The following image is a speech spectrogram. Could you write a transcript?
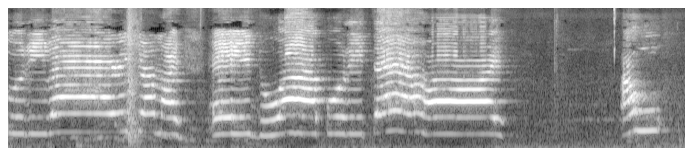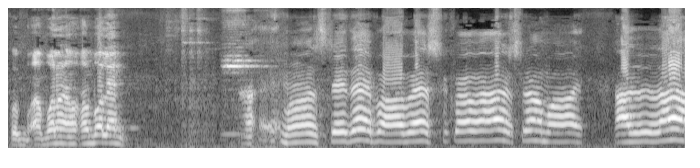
করিবার সময় এই দোয়া করিতে হয়। আউ। বলেন বলেন। মসজিদে প্রবেশ করার সময় আল্লাহ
